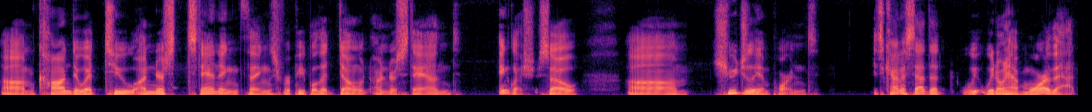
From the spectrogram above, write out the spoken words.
um, conduit to understanding things for people that don't understand English. So um, hugely important. It's kind of sad that we, we don't have more of that.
